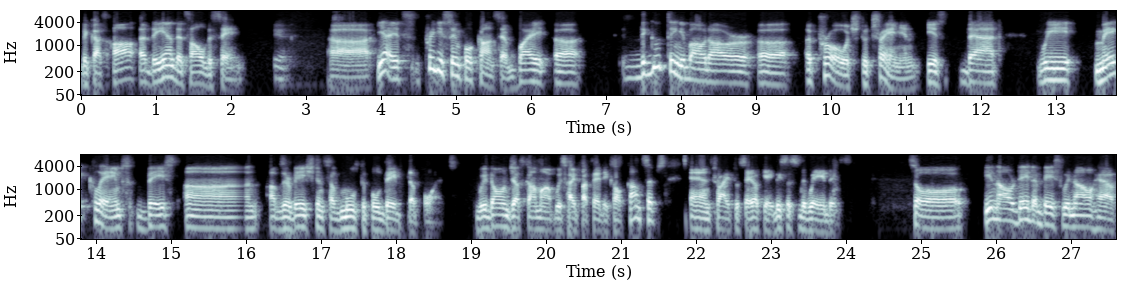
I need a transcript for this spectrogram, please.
because all, at the end it's all the same. Yeah. Uh, yeah, it's pretty simple concept. By uh, the good thing about our uh, approach to training is that we make claims based on observations of multiple data points. We don't just come up with hypothetical concepts and try to say, okay, this is the way it is. So in our database, we now have,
